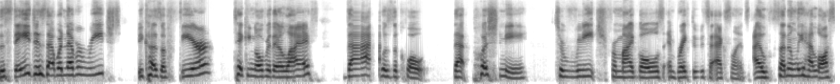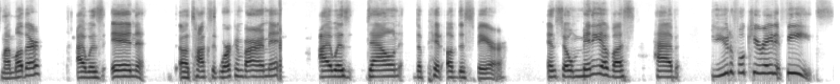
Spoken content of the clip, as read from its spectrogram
the stages that were never reached because of fear taking over their life. That was the quote that pushed me to reach for my goals and breakthrough to excellence. I suddenly had lost my mother. I was in a toxic work environment. I was down the pit of despair. And so many of us have beautiful curated feeds.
